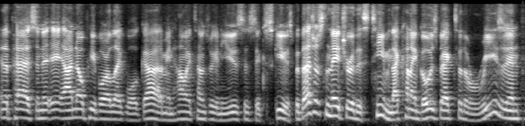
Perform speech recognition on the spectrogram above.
in the past. And it, I know people are like, well, God, I mean, how many times are we going to use this excuse? But that's just the nature of this team. And that kind of goes back to the reason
